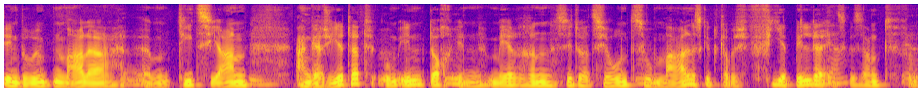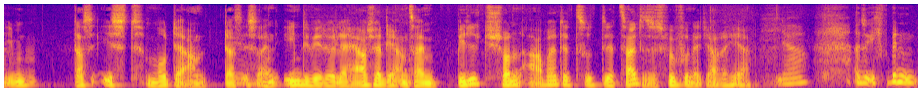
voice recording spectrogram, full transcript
den berühmten Maler ähm, Tizian mhm. engagiert hat, um ihn doch in mehreren Situationen zu malen. Es gibt, glaube ich, vier Bilder ja. insgesamt von ja. ihm. Das ist modern. Das ist ein individueller Herrscher, der an seinem Bild schon arbeitet zu der Zeit. Das ist 500 Jahre her. Ja, also ich bin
